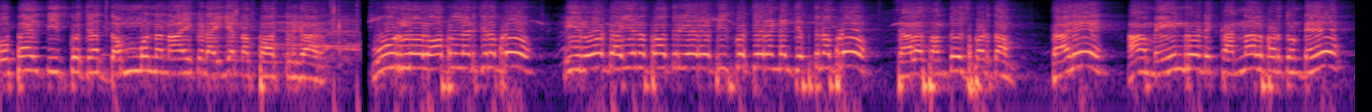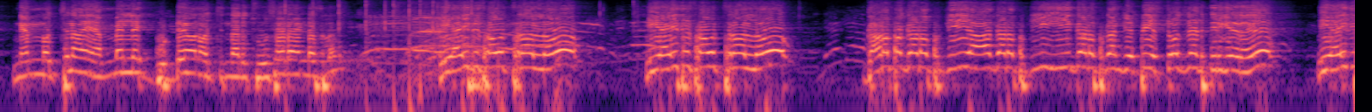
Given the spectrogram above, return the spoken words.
రూపాయలు తీసుకొచ్చిన దమ్మున్న నాయకుడు అయ్యన్న పాత్రి గారు. ఊర్లో లోపల నడిచినప్పుడు ఈ రోడ్డు అయ్యన్న పాత్రి గారు తీసుకొచ్చారండి అని చెప్తున్నప్పుడు చాలా సంతోషపడతాం. కానీ ఆ మెయిన్ రోడ్డు కన్నాలు పడుతుంటే నిన్న వచ్చిన ఆ ఎమ్మెల్యే గుడ్డేమని వచ్చిందని చూసాడా అండి అసలు? ఈ ఐదు సంవత్సరాల్లో ఈ ఐదు సంవత్సరాల్లో గడప గడపకి ఆ గడపకి ఈ గడపకి అని చెప్పి ఇష్టం తిరిగారు. తిరిగారే ఈ ఐదు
